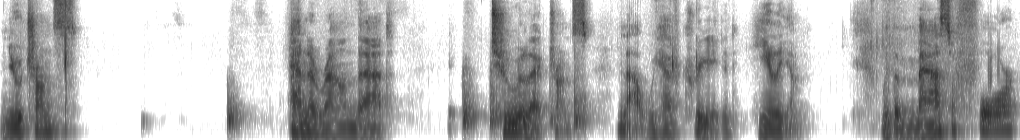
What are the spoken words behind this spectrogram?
neutrons. And around that, two electrons. Now we have created helium with a mass of four,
